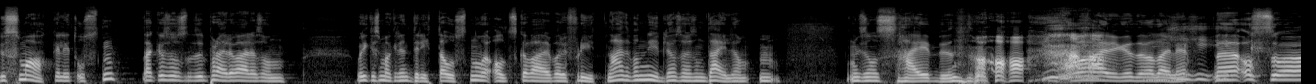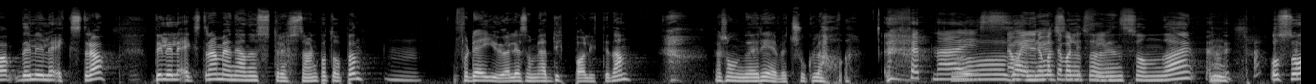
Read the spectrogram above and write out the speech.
Du smaker litt osten. Det er ikke sånn som det pleier å være sånn hvor ikke smaker en dritt av osten, hvor alt skal være bare flytende. Nei, det var nydelig, og så er det sånn deilig sånn mm, Litt sånn seig bunn. Å, herregud, det var deilig. Eh, og så det lille ekstra. Det lille ekstra mener jeg den strøsselen på toppen. Mm. For det gjør liksom Jeg dyppa litt i den. Det er sånn revet sjokolade. Fett nice. Å, Jeg må deilig, innrømme at det var så litt tar vi en. Sånn der. Og så,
